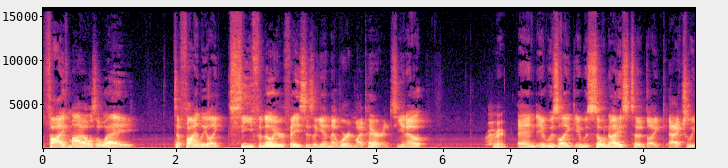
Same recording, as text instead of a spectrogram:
five miles away, to finally like see familiar faces again that weren't my parents, you know? Right. And it was like it was so nice to like actually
